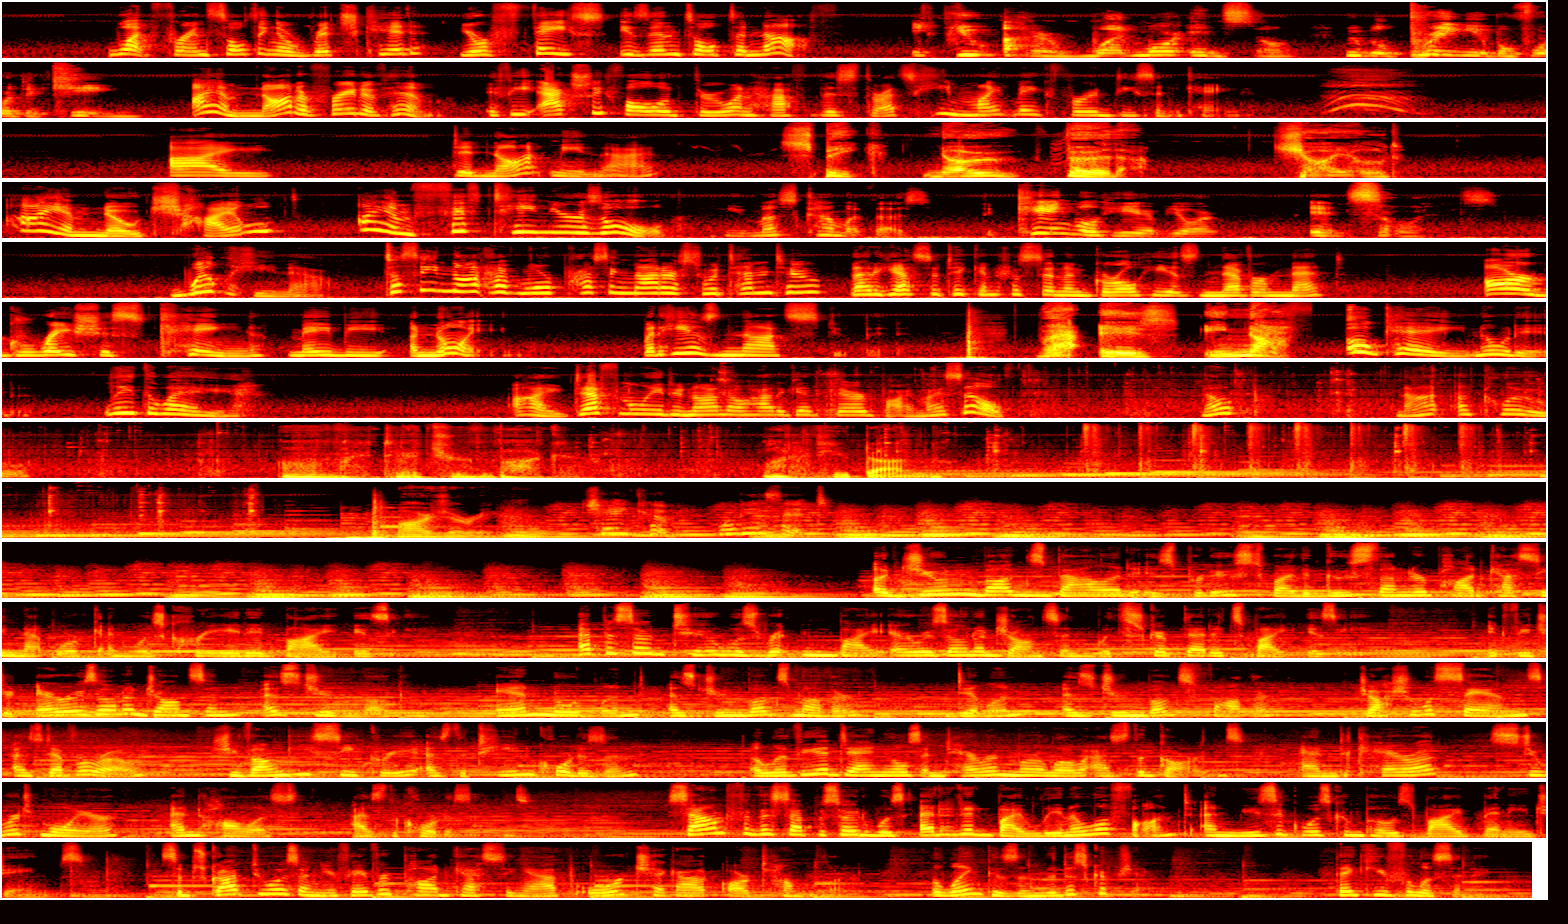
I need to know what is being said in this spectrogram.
what, for insulting a rich kid? Your face is insult enough. If you utter one more insult, we will bring you before the king. I am not afraid of him. If he actually followed through on half of his threats, he might make for a decent king. I did not mean that. Speak no further, child. I am no child. I am 15 years old. You must come with us. The king will hear of your insolence. Will he now? Does he not have more pressing matters to attend to? That he has to take interest in a girl he has never met? Our gracious king may be annoying, but he is not stupid. That is enough. Okay, noted. Lead the way. I definitely do not know how to get there by myself. Nope, not a clue. Oh, my dear Junebug. What have you done? Marjorie. Jacob, what is it? A June Bugs Ballad is produced by the Goose Thunder Podcasting Network and was created by Izzy. Episode 2 was written by Arizona Johnson with script edits by Izzy. It featured Arizona Johnson as Junebug, Anne Nordland as Junebug's mother, Dylan as Junebug's father, Joshua Sands as Devereaux, Shivangi Sikri as the teen courtesan, Olivia Daniels and Taryn Merlot as the guards, and Kara, Stuart Moyer, and Hollis as the courtesans. Sound for this episode was edited by Lena LaFont and music was composed by Benny James. Subscribe to us on your favorite podcasting app or check out our Tumblr. The link is in the description. Thank you for listening.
